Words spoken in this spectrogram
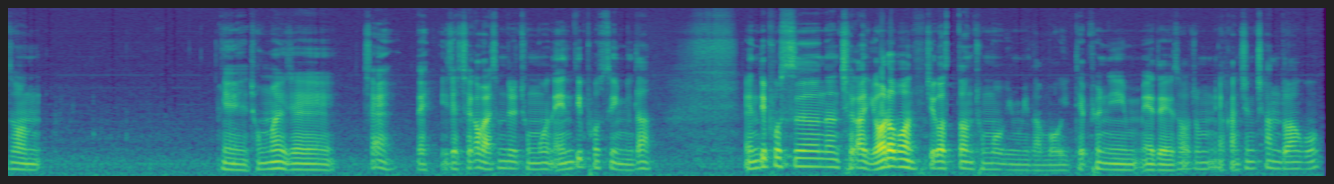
우선 예, 정말 이제 제, 네, 이제 제가 말씀드릴 종목은 앤디포스입니다. 앤디 포스는 제가 여러 번 찍었던 종목입니다. 뭐 이 대표님에 대해서 좀 약간 칭찬도 하고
